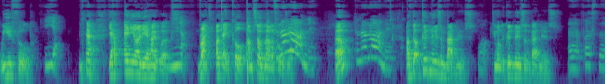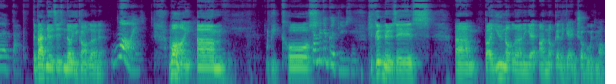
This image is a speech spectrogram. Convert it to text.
Were you fooled? Yeah. you have any idea how it works? No. Right. Okay. Cool. I'm so glad I Can fooled you. Can I learn it? Huh? Can I learn it? I've got good news and bad news. What? Do you want the good news or the bad news? Uh, first the bad. The bad news is no, you can't learn it. Why? Why? Um, because Tell me the good news then. the good news is um, by you not learning it, I'm not going to get in trouble with mom.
